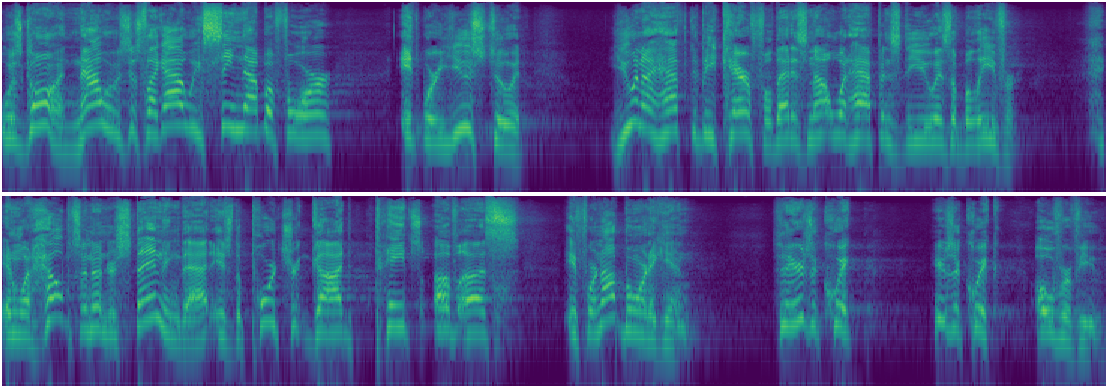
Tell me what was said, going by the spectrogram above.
was gone. Now it was just like, ah, we've seen that before. It, we're used to it. You and I have to be careful. That is not what happens to you as a believer. And what helps in understanding that is the portrait God paints of us if we're not born again. So here's a quick, here's a quick overview.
